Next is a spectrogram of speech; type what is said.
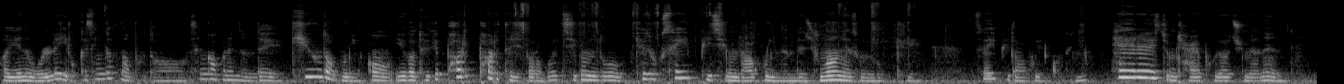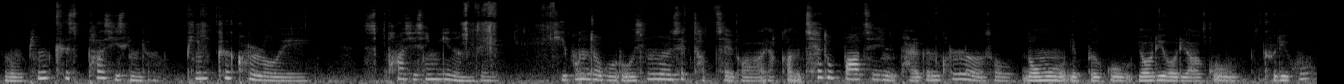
아 얘는 원래 이렇게 생겼나 보다 생각을 했는데 키우다 보니까 얘가 되게 파릇파릇해지더라고요. 지금도 계속 새잎이 지금 나고 있는데 중앙에서 이렇게 새잎이 나고 있거든요. 해를 좀 잘 보여주면은 이런 핑크 스팟이 생겨요. 핑크 컬러의 스팟이 생기는데 기본적으로 식물색 자체가 약간 채도 빠진 밝은 컬러여서 너무 예쁘고 여리여리하고 그리고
